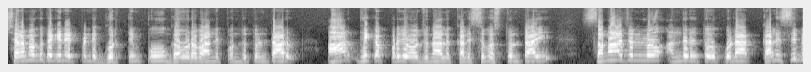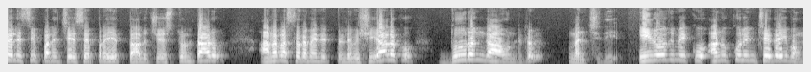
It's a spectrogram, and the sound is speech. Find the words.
శ్రమకు తగినటువంటి గుర్తింపు గౌరవాన్ని పొందుతుంటారు. ఆర్థిక ప్రయోజనాలు కలిసి వస్తుంటాయి. సమాజంలో అందరితో కూడా కలిసిమెలిసి పనిచేసే ప్రయత్నాలు చేస్తుంటారు. అనవసరమైనటువంటి విషయాలకు దూరంగా ఉండటం మంచిది. ఈరోజు మీకు అనుకూలించే దైవం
